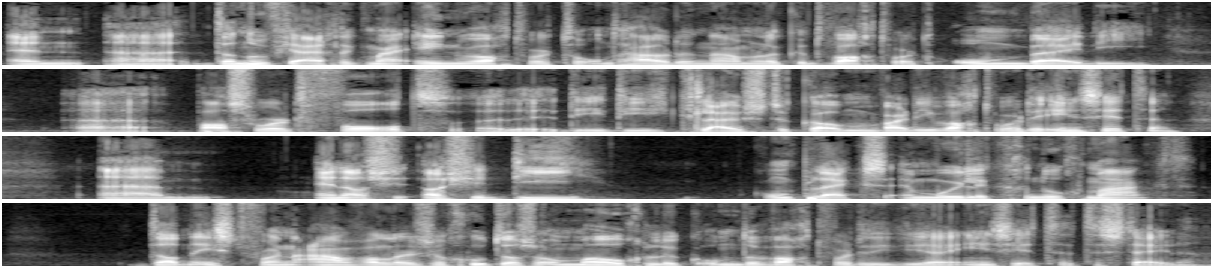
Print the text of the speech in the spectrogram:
En eh, dan hoef je eigenlijk maar één wachtwoord te onthouden, namelijk het wachtwoord om bij die eh paswoordvault, eh, die, die, kluis te komen waar die wachtwoorden in zitten. Ehm, en als je, als je die complex en moeilijk genoeg maakt, dan is het voor een aanvaller zo goed als onmogelijk om de wachtwoorden die daarin zitten te stelen.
